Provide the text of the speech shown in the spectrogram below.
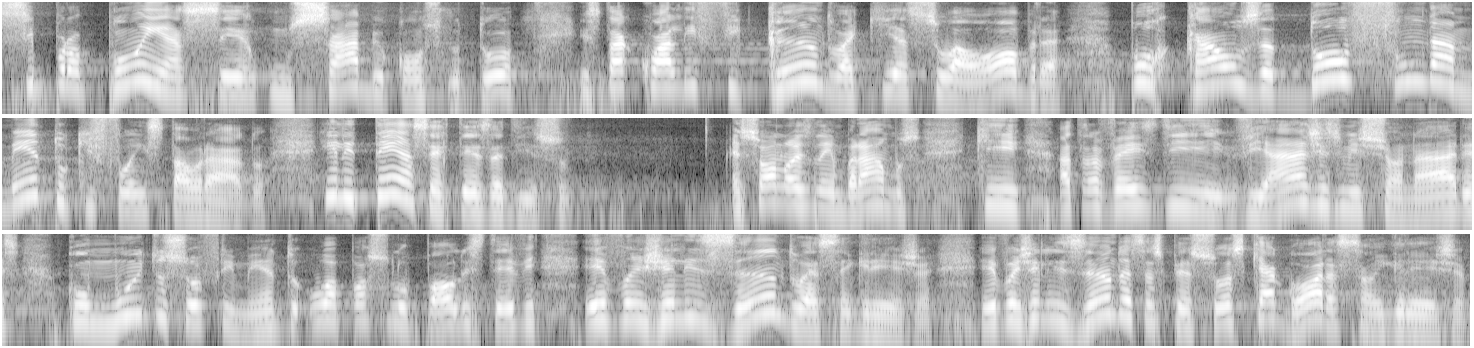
se propõe a ser um sábio construtor, está qualificando aqui a sua obra por causa do fundamento que foi instaurado. Ele tem a certeza disso. É só nós lembrarmos que, através de viagens missionárias, com muito sofrimento, o apóstolo Paulo esteve evangelizando essa igreja, evangelizando essas pessoas que agora são igreja.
